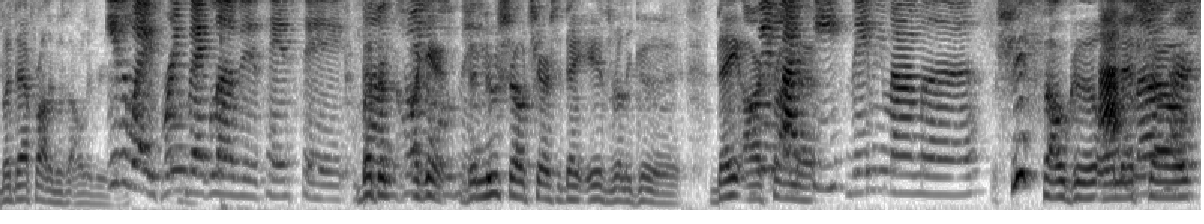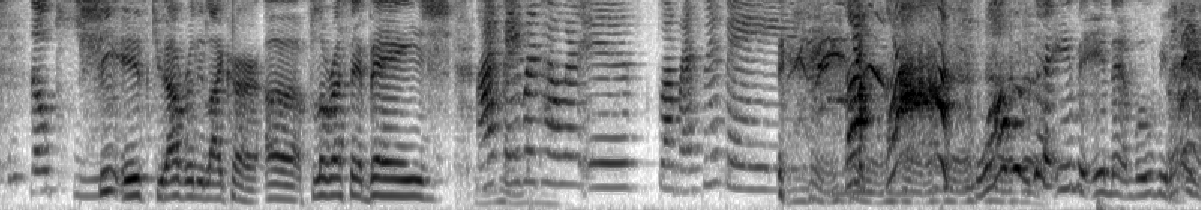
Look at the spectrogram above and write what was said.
But that probably was the only reason. either way, bring back love is hashtag. But um, the, again, movement. the new show Cherish the Day is really good. They are with trying to. LaKeith, baby mama. She's so good on I that love show. her. She's so cute. She is cute. I really like her. Uh, fluorescent beige. My favorite color is fluorescent beige. Why was that even in that movie? That was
